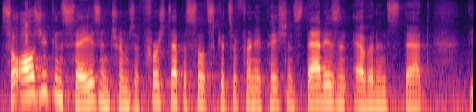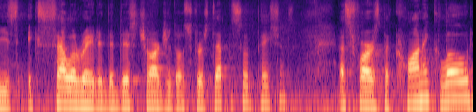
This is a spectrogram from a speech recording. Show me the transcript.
So all you can say is in terms of first episode schizophrenia patients, that isn't evidence that these accelerated the discharge of those first episode patients. As far as the chronic load,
